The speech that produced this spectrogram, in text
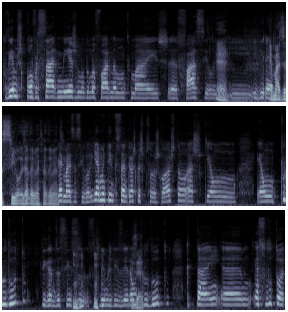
podemos conversar mesmo de uma forma muito mais uh, fácil e, é. e, e, direta. É mais acessível, exatamente, exatamente. É mais acessível. E é muito interessante, eu acho que as pessoas gostam, acho que é um, é um produto, digamos assim, se, uhum. se podemos dizer, é um produto que tem, uh, é sedutor.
